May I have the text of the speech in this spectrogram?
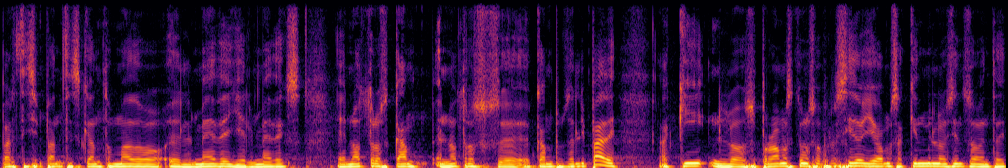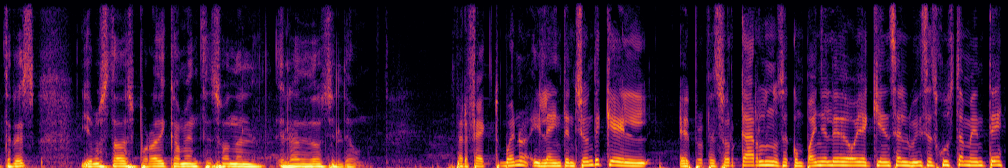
participantes que han tomado el MEDE y el MEDEX en otros, camp en otros eh, del IPADE. Aquí los programas que hemos ofrecido, llegamos aquí en 1993 y hemos estado esporádicamente, son el, el AD2 y el D1. Perfecto. Bueno, y la intención de que el, el, profesor Carlos nos acompañe el día de hoy aquí en San Luis es justamente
